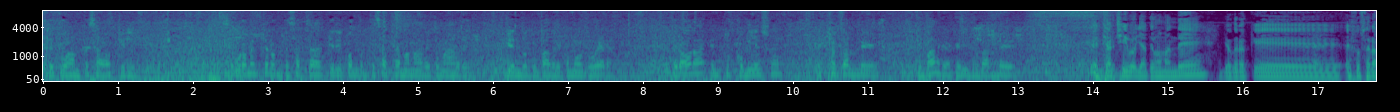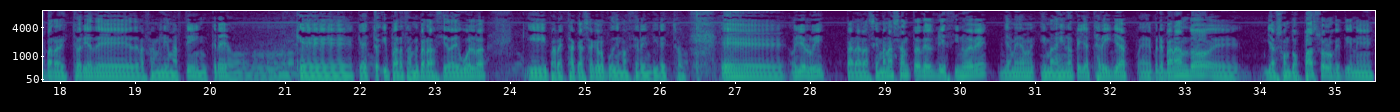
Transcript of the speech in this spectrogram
que tú has empezado a adquirir. Seguramente lo empezaste a adquirir cuando empezaste a mamar de tu madre, viendo a tu padre como tú eras. Pero ahora, en tus comienzos, esto es darle, tu padre ha querido darle Este archivo ya te lo mandé. Yo creo que eso será para la historia de, de la familia Martín, creo. Que, que esto, y para también para la ciudad de Huelva y para esta casa que lo pudimos hacer en directo. Eh, oye Luis, para la Semana Santa del 19, ya me imagino que ya estaréis ya eh, preparando, eh, ya son dos pasos lo que tiene,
